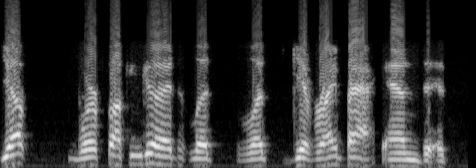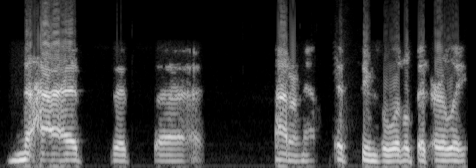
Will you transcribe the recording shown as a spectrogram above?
"Yep, we're fucking good. Let's let's give right back, and it's not. It's, it's uh, I don't know. It seems a little bit early.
